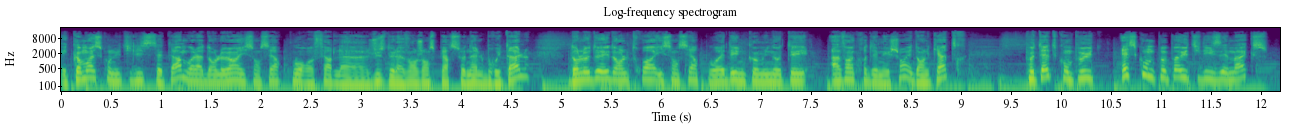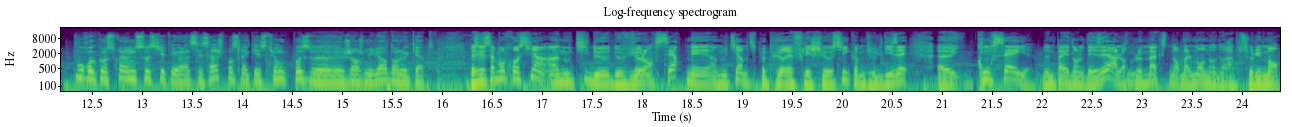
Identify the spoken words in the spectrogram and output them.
Et comment est-ce qu'on utilise cette arme? Voilà, dans le 1, il s'en sert pour faire de la, juste de la vengeance personnelle brutale. Dans le 2 et dans le 3, il s'en sert pour aider une communauté à vaincre des méchants. Et dans le 4, peut-être qu'on peut, ut- est-ce qu'on ne peut pas utiliser Max pour reconstruire une société? Voilà, c'est ça, je pense, la question que pose euh, George Miller dans le 4. Parce que ça montre aussi un, un outil de, de violence certes, mais un outil un petit peu plus réfléchi aussi, comme tu le disais. Euh, il conseille de ne pas aller dans le désert, alors que le Max normalement n'en aurait absolument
